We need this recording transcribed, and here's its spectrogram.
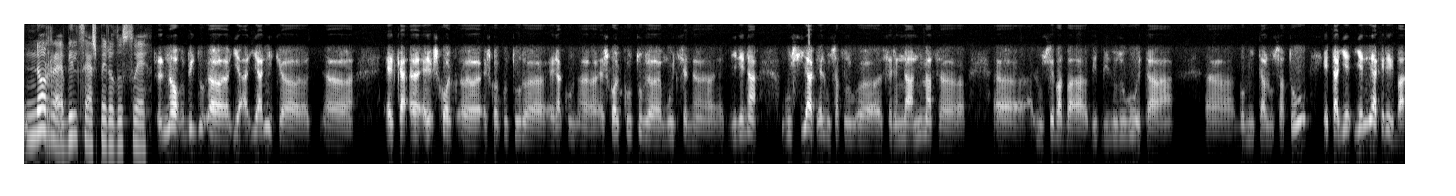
nor biltzea espero duzue? Nor bildu, uh, janik uh, uh, elka, eh, eskol, eh, eskol kultur, eh, erakun, eh, eskol kultur eh, muitzen eh, direna guziak, eh, luzatu eh, zerrenda animaz eh, eh, luze bat ba, bi- bildu dugu eta eh, gomita luzatu. Eta je- jendeak ere, ba-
